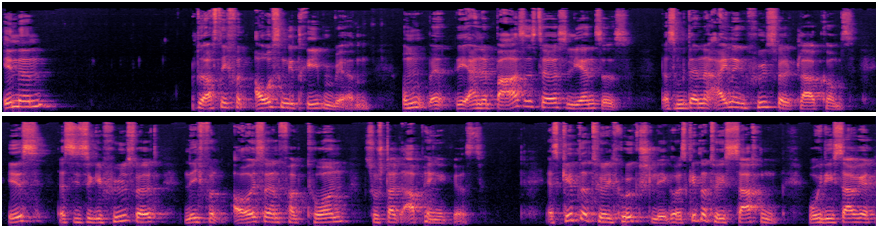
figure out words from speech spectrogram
innen, du darfst nicht von außen getrieben werden. Um eine Basis der Resilienz ist, dass du mit deiner eigenen Gefühlswelt klarkommst, ist, dass diese Gefühlswelt nicht von äußeren Faktoren so stark abhängig ist. Es gibt natürlich Rückschläge und es gibt natürlich Sachen, wo ich nicht sage,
